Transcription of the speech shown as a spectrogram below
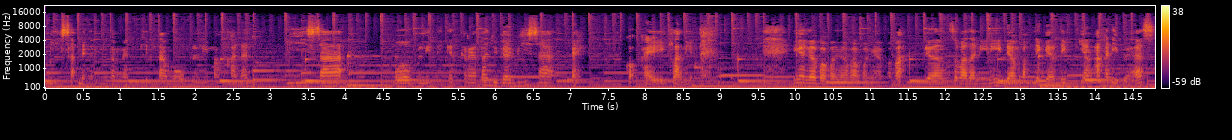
bisa dengan internet. Kita mau beli makanan bisa mau beli tiket kereta juga bisa. Eh kok kayak iklan ya? Ya nggak apa-apa nggak apa-apa nggak apa-apa. Dalam kesempatan ini dampak negatif yang akan dibahas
